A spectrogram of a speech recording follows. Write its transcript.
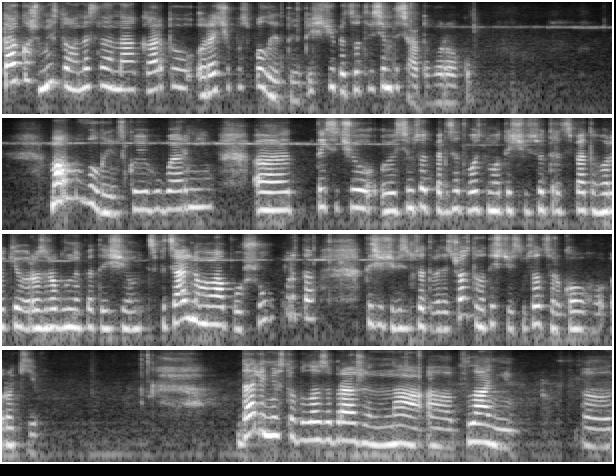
Також місто нанесено на карту Речі Посполитої 1580 року. Мапу Волинської губернії е, 1758-1635 років розроблено Петишієм, спеціальну мапу Шуперта 1826-1840 років. Далі місто було зображено на е, плані, е,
